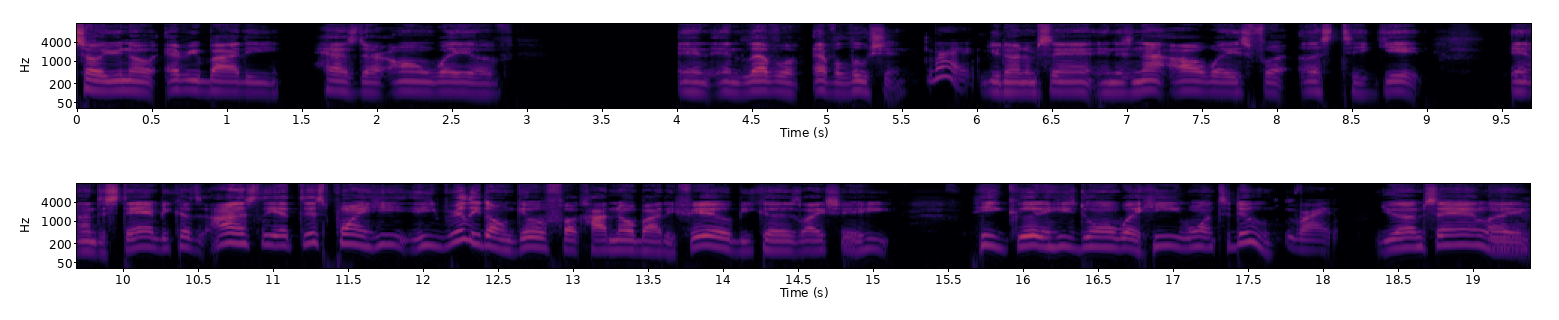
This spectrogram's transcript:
So you know, everybody has their own way of and and level of evolution. Right. You know what I'm saying? And it's not always for us to get and understand because honestly, at this point, he he really don't give a fuck how nobody feel because like shit, he he good and he's doing what he want to do. Right. You know what I'm saying? Like, Yeah.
